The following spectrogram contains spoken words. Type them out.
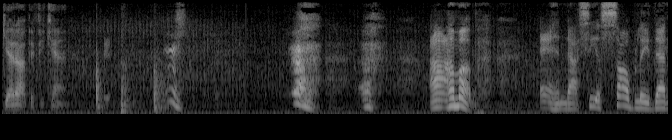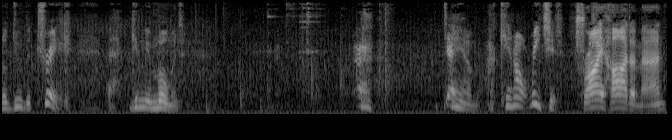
Get up if you can. I'm up, and I see a saw blade that'll do the trick. Uh, give me a moment. Damn, I cannot reach it. Try harder, man.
